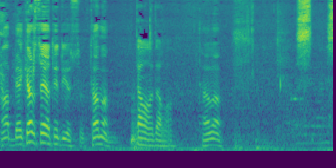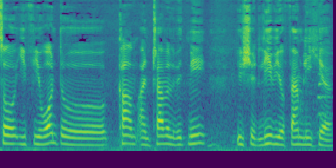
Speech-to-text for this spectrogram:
Ha bekar seyahat ediyorsun. Tamam. Tamam, tamam. Tamam. So if you want to come and travel with me, you should leave your family here.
